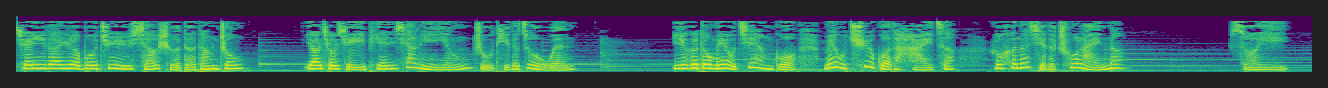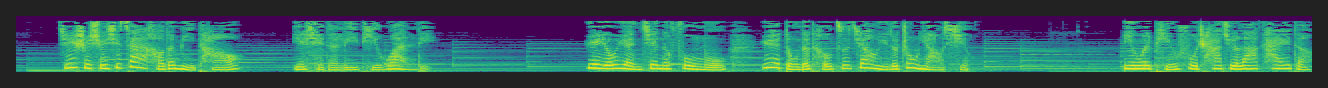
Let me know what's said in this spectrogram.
前一段热播剧《小舍得》当中，要求写一篇夏令营主题的作文，一个都没有见过、没有去过的孩子，如何能写得出来呢？所以，即使学习再好的米桃，也写得离题万里。越有远见的父母，越懂得投资教育的重要性，因为贫富差距拉开的。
